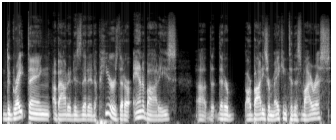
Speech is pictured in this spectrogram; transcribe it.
The great thing about it is that it appears that our antibodies uh, that, that are, our bodies are making to this virus,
